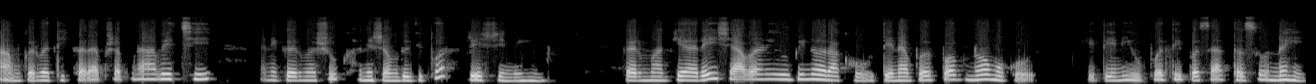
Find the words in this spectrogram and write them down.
આમ કરવાથી ખરાબ સપના આવે છે અને ઘરમાં સુખ અને સમૃદ્ધિ પણ રહેશે નહીં. ઘરમાં ક્યારેય સાવરણી ઊભી ન રાખો. તેના પર પગ ન મૂકો કે તેની ઉપરથી પસાર થશો નહીં.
